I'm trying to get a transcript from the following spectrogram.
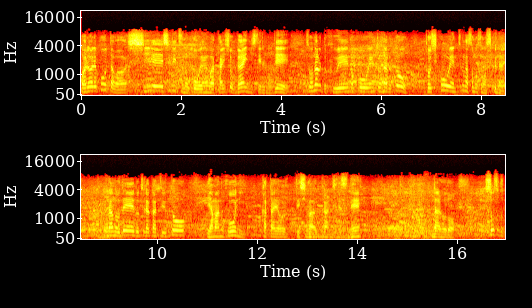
我々ポーターは市営私立の公園は対象外にしているのでそうなると不営の公園となると都市公園というのがそもそも少ないなのでどちらかというと山の方に偏ってしまう感じですね。なるほど。そうすると、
